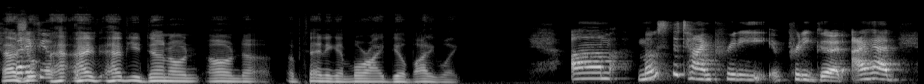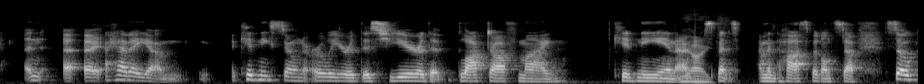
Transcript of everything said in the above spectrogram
How's but your, have have you done on on uh, obtaining a more ideal body weight? Um, most of the time, pretty pretty good. I had an I had a um a kidney stone earlier this year that blocked off my kidney and I spent time in the hospital and stuff. So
